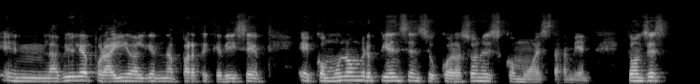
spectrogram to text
en la Biblia por ahí alguien una parte que dice, como un hombre piensa en su corazón es como es también. Entonces,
